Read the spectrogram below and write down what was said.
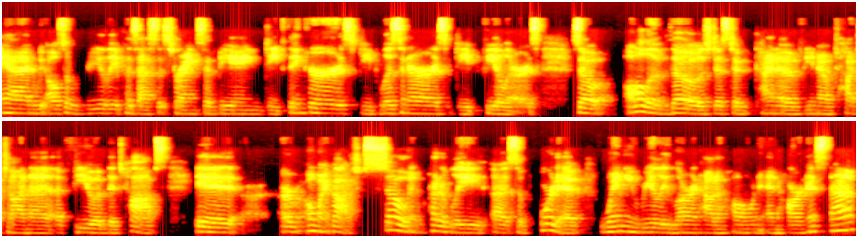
and we also really possess the strengths of being deep thinkers, deep listeners, deep feelers. So all of those, just to kind of, you know, touch on a, a few of the tops, it are oh my gosh so incredibly uh, supportive when you really learn how to hone and harness them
